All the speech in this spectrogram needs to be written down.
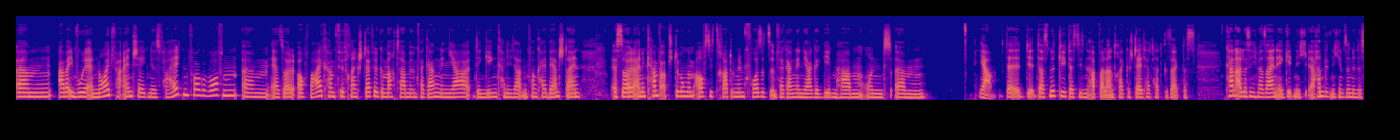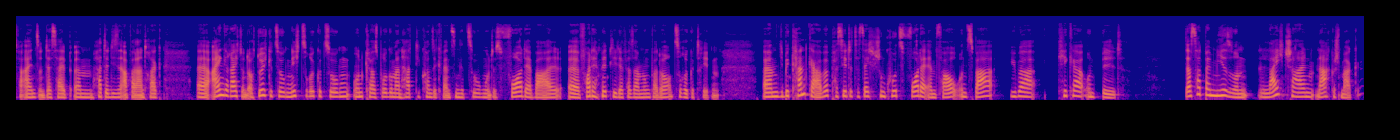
Ähm, aber ihm wurde erneut vereinschädigendes Verhalten vorgeworfen. Ähm, er soll auch Wahlkampf für Frank Steffel gemacht haben im vergangenen Jahr, den Gegenkandidaten von Kai Bernstein. Es soll eine Kampfabstimmung im Aufsichtsrat um den Vorsitz im vergangenen Jahr gegeben haben. Und ähm, ja, der, der, das Mitglied, das diesen Abwahlantrag gestellt hat, hat gesagt, das kann alles nicht mehr sein. Er geht nicht, er handelt nicht im Sinne des Vereins und deshalb ähm, hat er diesen Abwahlantrag äh, eingereicht und auch durchgezogen, nicht zurückgezogen. Und Klaus Brüggemann hat die Konsequenzen gezogen und ist vor der Wahl, äh, vor der Mitgliederversammlung, pardon, zurückgetreten. Ähm, die Bekanntgabe passierte tatsächlich schon kurz vor der MV und zwar über Kicker und Bild. Das hat bei mir so einen leicht schalen Nachgeschmack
